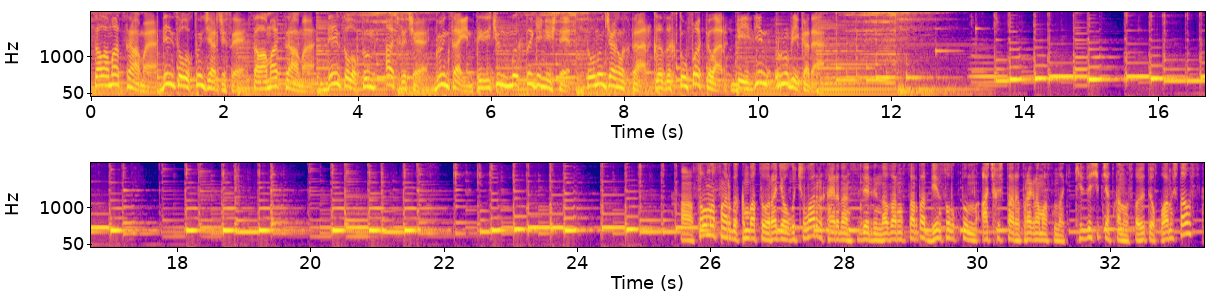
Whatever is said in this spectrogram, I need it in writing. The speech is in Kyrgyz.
саламат саама ден соолуктун жарчысы. Саламат саама ден соолуктун ачкычы. Күн сайын сиз үчүн мыкты кеңештер сонун жаңылыктар кызыктуу фактылар. Биздин рубрикада саламатсыңарбы кымбаттуу радио угуучулар? Кайрадан сиздердин назарыңыздарда ден соолуктун ачкычтары программасында кездешип жатканыбызга өтө кубанычтабыз.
